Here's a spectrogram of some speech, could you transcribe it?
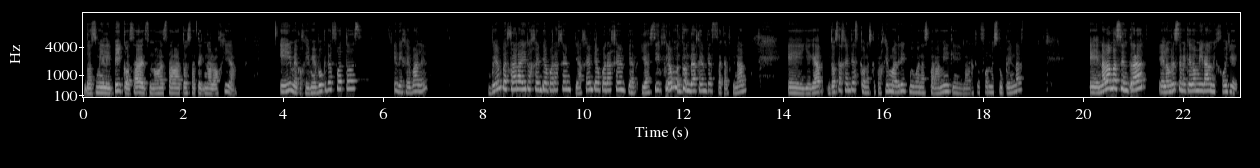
2000 y pico, ¿sabes? No estaba toda esta tecnología. Y me cogí mi book de fotos y dije, vale, voy a empezar a ir agencia por agencia, agencia por agencia. Y así fui a un montón de agencias hasta que al final eh, llegué a dos agencias con las que trabajé en Madrid, muy buenas para mí, que la verdad que fueron estupendas. Eh, nada más entrar, el hombre se me quedó mirando y me dijo, oye,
